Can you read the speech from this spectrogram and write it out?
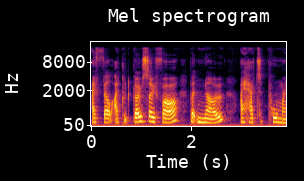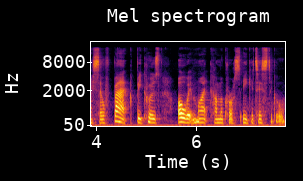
I felt I could go so far, but no, I had to pull myself back because, oh, it might come across egotistical.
